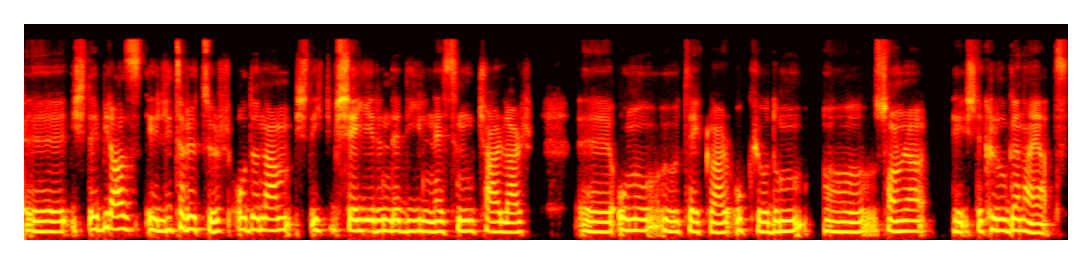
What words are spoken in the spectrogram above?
e, işte biraz e, literatür, o dönem işte hiçbir şey yerinde değil, Nesrin Uçarlar, e, onu e, tekrar okuyordum. E, sonra e, işte Kırılgan Hayat,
